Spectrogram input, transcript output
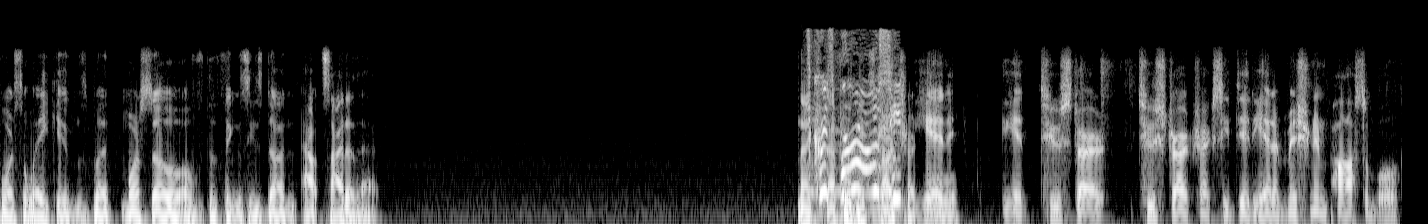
Force Awakens, but more so of the things he's done outside of that. Like, Chris that's what makes Burrows, he- Trek He had he had two star two Star Treks he did. He had a Mission Impossible.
